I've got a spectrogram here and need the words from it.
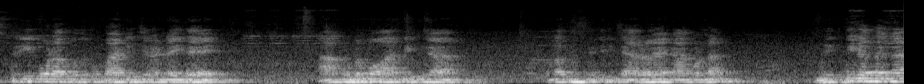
స్త్రీ కూడా పొదుపు పాటించినట్టయితే ఆ కుటుంబం ఆర్థికంగా ఉన్నత స్థితికి చేరడమే కాకుండా వ్యక్తిగతంగా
